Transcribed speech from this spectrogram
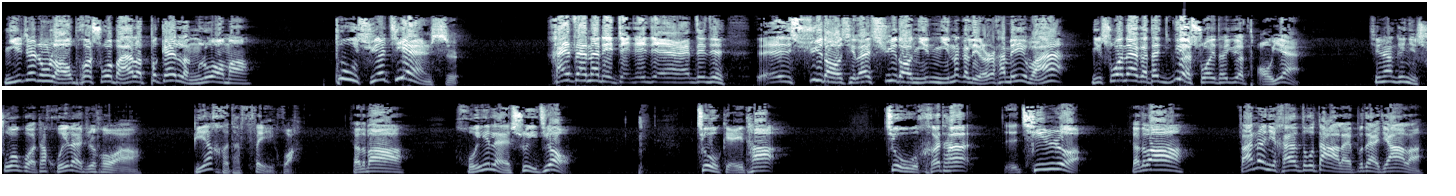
你这种老婆说白了，不该冷落吗？不学见识，还在那里这这这这这呃絮叨起来，絮叨你你那个理儿还没完。你说那个，他越说他越讨厌。金山跟你说过，他回来之后啊，别和他废话，晓得吧？回来睡觉，就给他，就和他亲热，晓得吧？反正你孩子都大了，不在家了，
